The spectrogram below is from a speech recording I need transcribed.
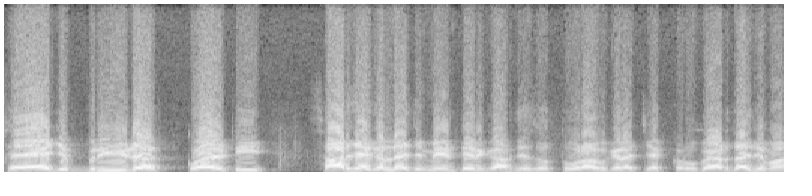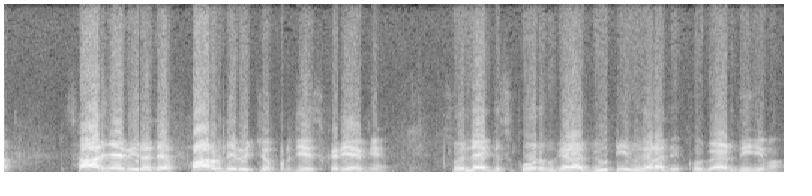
ਸੈਜ ਬਰੀਡ ਕੁਆਲਿਟੀ ਸਾਰੀਆਂ ਗੱਲਾਂ 'ਚ ਮੇਨਟੇਨ ਕਰਦੇ ਸੋ ਤੋਰਾ ਵਗੈਰਾ ਚੈੱਕ ਕਰੋ ਬੈਠਦਾ ਜਮਾ। ਸਾਰੀਆਂ ਵੀਰਾਂ ਦੇ ਫਾਰਮ ਦੇ ਵਿੱਚੋਂ ਪਰਚੇਸ ਕਰਿਆ ਪਿਆ ਸੋ ਲੈਗ ਸਕੋਰ ਵਗੈਰਾ ਬਿਊਟੀ ਵਗੈਰਾ ਦੇਖੋ ਬੈਠਦੀ ਜਮਾ।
